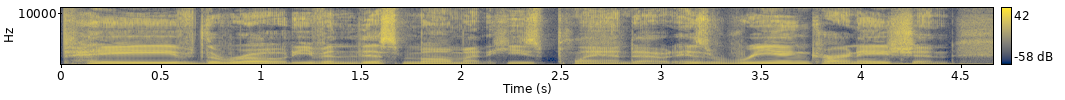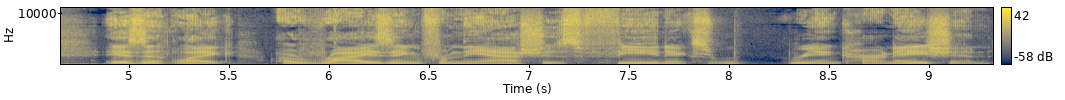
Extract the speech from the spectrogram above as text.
paved the road. Even this moment he's planned out. His reincarnation isn't like a rising from the ashes phoenix reincarnation.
